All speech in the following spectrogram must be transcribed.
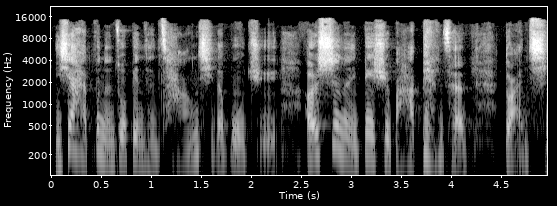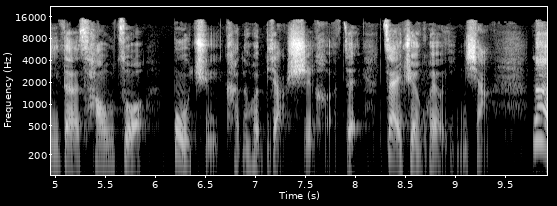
你现在还不能做变成长期的布局，而是呢，你必须把它变成短期的操作布局，可能会比较适合。对，债券会有影响，那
